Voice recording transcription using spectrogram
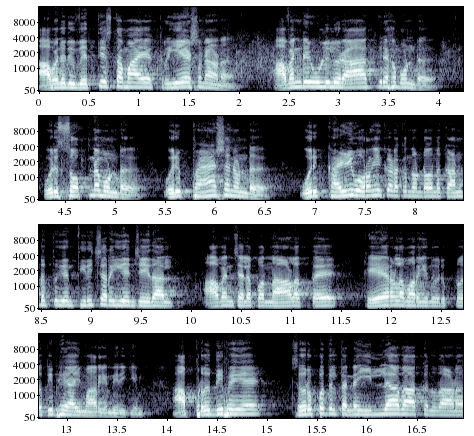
അവനൊരു വ്യത്യസ്തമായ ക്രിയേഷനാണ് അവന്റെ ഉള്ളിൽ ഒരു ആഗ്രഹമുണ്ട് ഒരു സ്വപ്നമുണ്ട് ഒരു പാഷനുണ്ട് ഒരു കഴിവ് ഉറങ്ങിക്കിടക്കുന്നുണ്ടോ എന്ന് കണ്ടെത്തുകയും തിരിച്ചറിയുകയും ചെയ്താൽ അവൻ ചിലപ്പോൾ നാളത്തെ കേരളം അറിയുന്ന ഒരു പ്രതിഭയായി മാറിയെന്നിരിക്കും. ആ പ്രതിഭയെ ചെറുപ്പത്തിൽ തന്നെ ഇല്ലാതാക്കുന്നതാണ്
